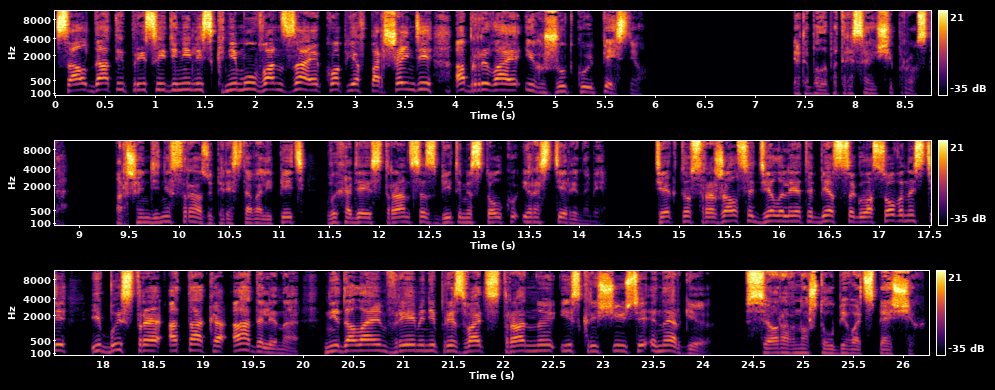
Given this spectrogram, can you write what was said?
Солдаты присоединились к нему, вонзая копья в паршенди, обрывая их жуткую песню. Это было потрясающе просто. Паршенди не сразу переставали петь, выходя из транса сбитыми с толку и растерянными. Те, кто сражался, делали это без согласованности, и быстрая атака Адалина не дала им времени призвать странную искрящуюся энергию. Все равно, что убивать спящих.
